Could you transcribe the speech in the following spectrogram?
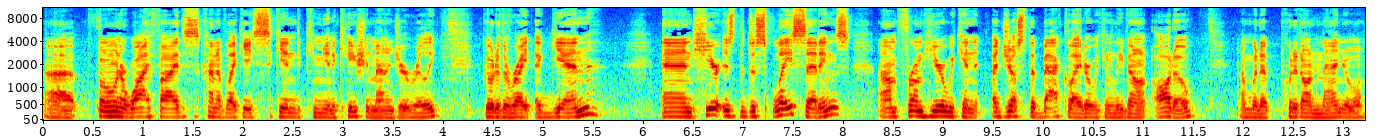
uh, phone or Wi-Fi. This is kind of like a skinned communication manager, really. Go to the right again, and here is the display settings. Um, from here we can adjust the backlight or we can leave it on auto. I'm going to put it on manual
